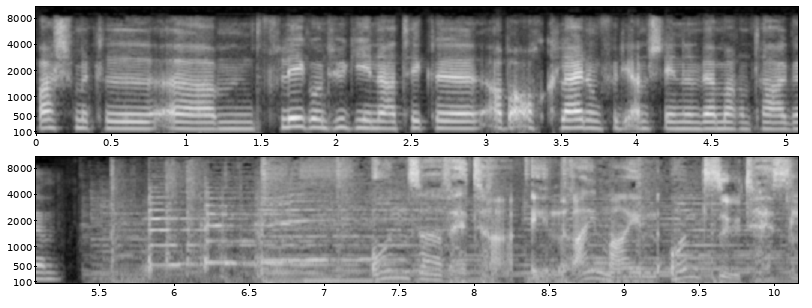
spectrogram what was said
Waschmittel, ähm, Pflege- und Hygieneartikel, aber auch Kleidung für die anstehenden wärmeren Tage. Unser Wetter in Rhein-Main und Südhessen.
